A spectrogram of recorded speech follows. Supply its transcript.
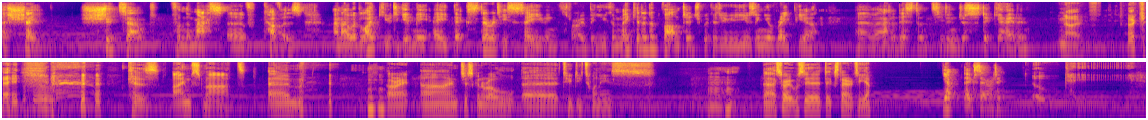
a shape shoots out from the mass of covers. And I would like you to give me a dexterity saving throw, but you can make it at advantage because you're using your rapier um, at a distance. You didn't just stick your head in. No. Okay. Because I'm smart. Um, all right. I'm just going to roll uh, two d20s. hmm Uh, sorry, it was a dexterity, yeah? Yep, dexterity. Okay.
